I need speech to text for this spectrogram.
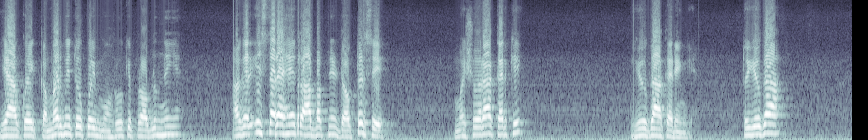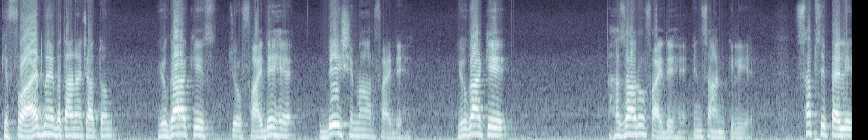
یا کوئی کمر میں تو کوئی مہروں کی پرابلم نہیں ہے۔ اگر اس طرح ہے تو آپ اپنے ڈاکٹر سے مشورہ کر کے یوگا کریں گے۔ تو یوگا کے فوائد میں بتانا چاہتا ہوں۔ یوگا کے جو فائدے ہیں، بے شمار فائدے ہیں۔ یوگا کے ہزاروں فائدے ہیں انسان کے لیے۔ سب سے پہلے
